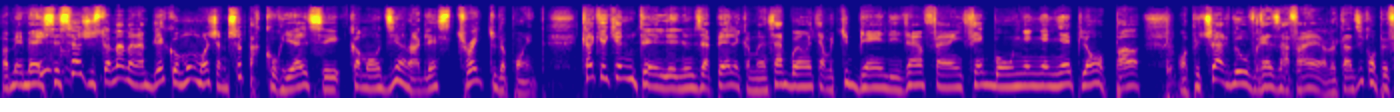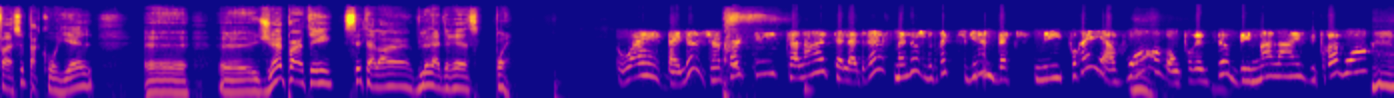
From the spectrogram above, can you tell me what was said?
Ah, mais mais c'est ça, justement, Mme Blécomo, moi j'aime ça par courriel, c'est, comme on dit en anglais, straight to the point. Quand quelqu'un nous, nous appelle, comment ça va, ça va-tu bien, les enfants, il fait beau, gna gna gna, puis là on part, on peut-tu arriver aux vraies affaires, là, tandis qu'on peut faire ça par courriel, euh, euh, j'ai un party, c'est à l'heure, voilà l'adresse, point. Ouais, ben là, j'ai un party, telle heure, telle adresse, mais là, je voudrais que tu viennes vacciner. Il pourrait y avoir, mm. on pourrait dire, des malaises, il pourrait y avoir mm.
